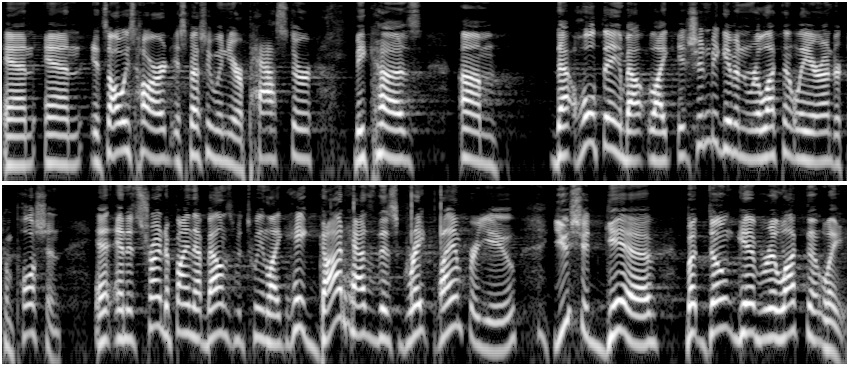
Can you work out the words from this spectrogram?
and, and it's always hard, especially when you're a pastor, because um, that whole thing about like it shouldn't be given reluctantly or under compulsion. And, and it's trying to find that balance between, like, hey, God has this great plan for you. You should give, but don't give reluctantly.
